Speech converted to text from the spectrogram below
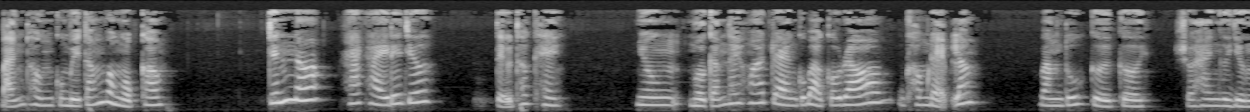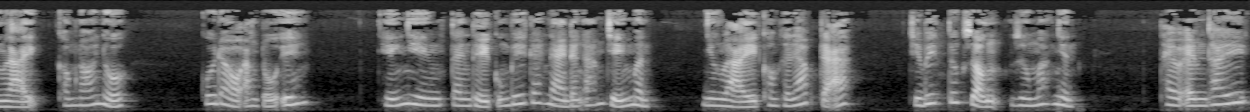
bản thân cũng bị tắm vào ngục không? Chính nó, hát hay đấy chứ. Tiểu thất khen. Nhưng mười cảm thấy hóa trang của bà cô đó không đẹp lắm. Văn Tú cười cười, rồi hai người dừng lại, không nói nữa. cúi đầu ăn tổ yến. Hiển nhiên Tàn Thị cũng biết các nàng đang ám chỉ mình, nhưng lại không thể đáp trả. Chỉ biết tức giận, dương mắt nhìn. Theo em thấy,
